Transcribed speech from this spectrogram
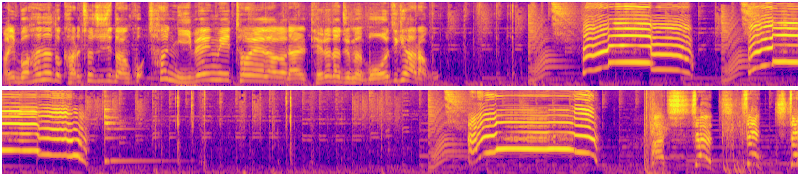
아니 뭐 하나도 가르쳐주지도 않고 1200m에다가 날 데려다주면 뭐 어떻게 하라고? 아 진짜 진짜 진짜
